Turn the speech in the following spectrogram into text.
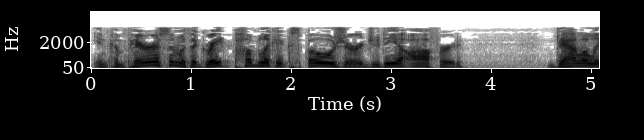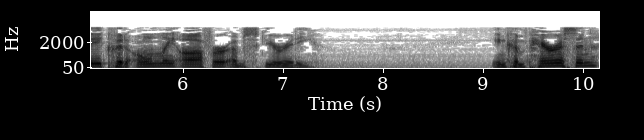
In comparison with the great public exposure Judea offered, Galilee could only offer obscurity. In comparison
